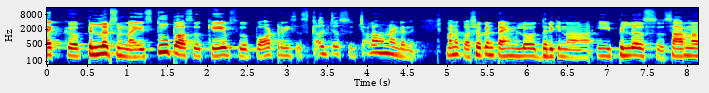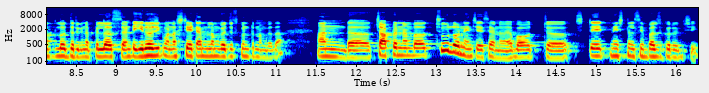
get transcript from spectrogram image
లైక్ పిల్లర్స్ ఉన్నాయి స్తూపాస్ కేవ్స్ పాటరీస్ స్కల్చర్స్ చాలా ఉన్నాయండి. మనకు అశోకన్ టైంలో దొరికిన ఈ పిల్లర్స్ సారనాథ్లో దొరికిన పిల్లర్స్ అంటే ఈ రోజుకి మన స్టేట్ ఎంబ్లంగా చూసుకుంటున్నాం కదా అండ్ చాప్టర్ నెంబర్ టూలో నేను చేశాను అబౌట్ స్టేట్ నేషనల్ సింబల్స్ గురించి.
